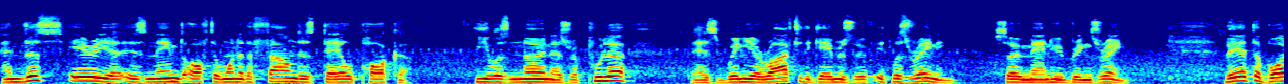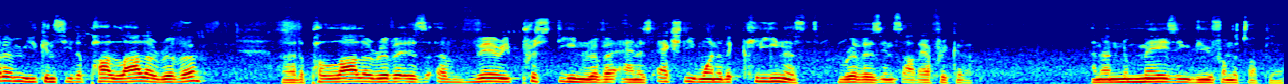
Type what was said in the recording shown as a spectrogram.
And this area is named after one of the founders, Dale Parker. He was known as Rapula, as when he arrived to the game reserve, it was raining. So, man who brings rain. There at the bottom, you can see the Palala River. Uh, the Palala River is a very pristine river and is actually one of the cleanest rivers in South Africa. And an amazing view from the top here.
